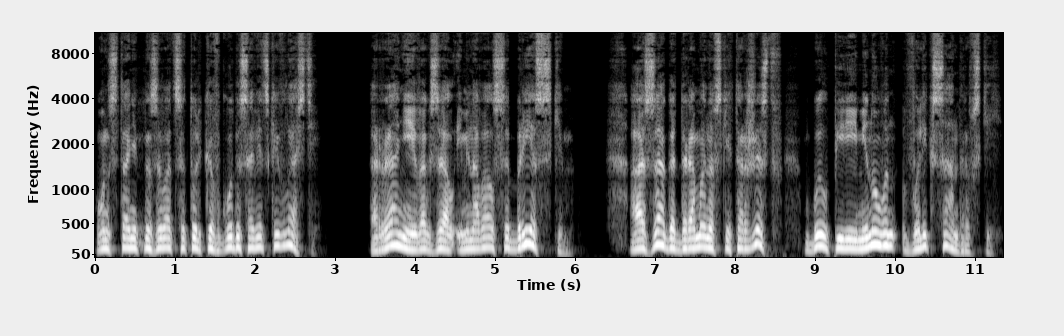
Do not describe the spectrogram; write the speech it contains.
он станет называться только в годы советской власти. Ранее вокзал именовался Брестским, а за год до романовских торжеств был переименован в Александровский.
